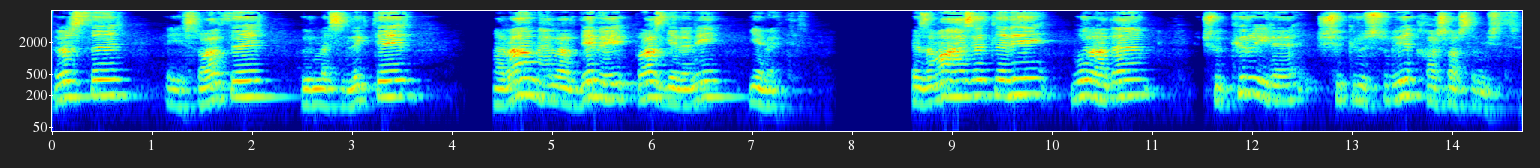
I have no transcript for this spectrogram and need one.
hırstır ve israftır, hürmetsizliktir, haram helal demeyip raz geleni yemektir. Ve zaman Hazretleri burada şükür ile şükürsüzlüğü karşılaştırmıştır.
